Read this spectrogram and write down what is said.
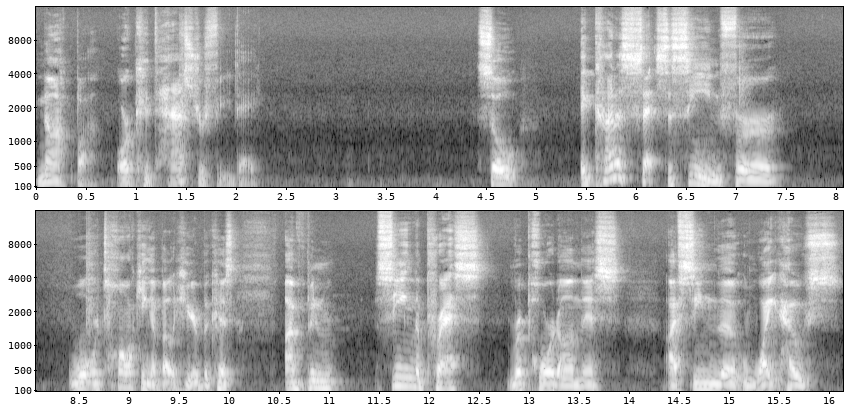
Nakba or catastrophe day. So it kind of sets the scene for what we're talking about here because I've been seeing the press report on this. I've seen the White House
